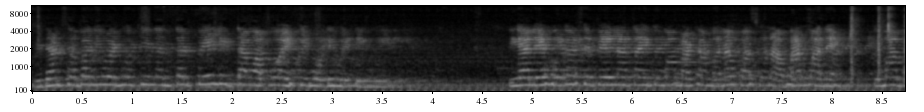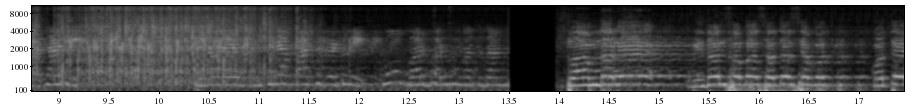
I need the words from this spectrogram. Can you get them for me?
विधानसभा निवडणुकीनंतर पेल इटाव आपो ऐकी मोठी मीटिंग मिळली या लेखकाचे पेल आता तुम्हा बाठा मनापासून आभार माने तुम्हा बाठाची तेनो हे दुसऱ्या पाच गटवी खूप भरभरून मतदान तो आमदार हे विधानसभा सदस्य होते.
